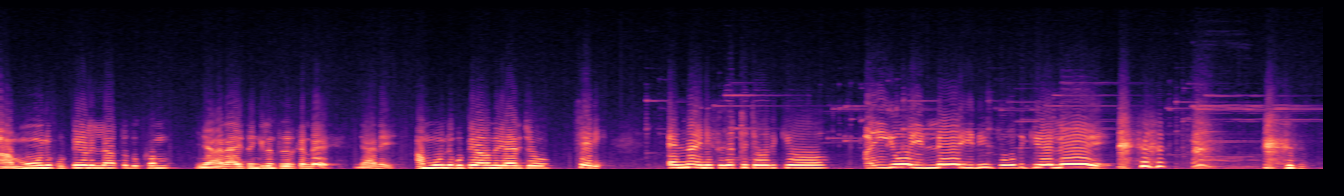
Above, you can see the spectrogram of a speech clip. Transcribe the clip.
അമ്മൂന് കുട്ടികളില്ലാത്ത ദുഃഖം ഞാനായിട്ടെങ്കിലും തീർക്കണ്ടേ? ഞാനേ അമ്മൂന്റെ കുട്ടിയാണെന്ന് വിചാരിച്ചോ? ശരി. എന്നാ ഇനി സിഗരറ്റ് ചോദിക്കോ? അയ്യോ ഇല്ലേ ഇനിയും ചോദിക്കുകയല്ലേ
